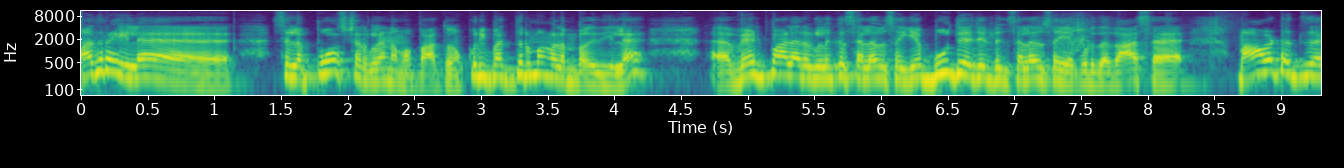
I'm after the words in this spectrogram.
மதுரையில் சில போஸ்டர்களை நம்ம பார்த்தோம். குறிப்பாக திருமங்கலம் பகுதியில் வேட்பாளர்களுக்கு செலவு செய்ய பூத் ஏஜென்ட்டுக்கு செலவு செய்ய கொடுத்த காசு மாவட்டத்தை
